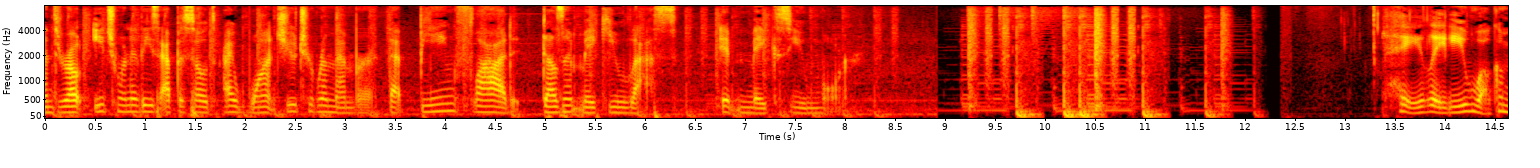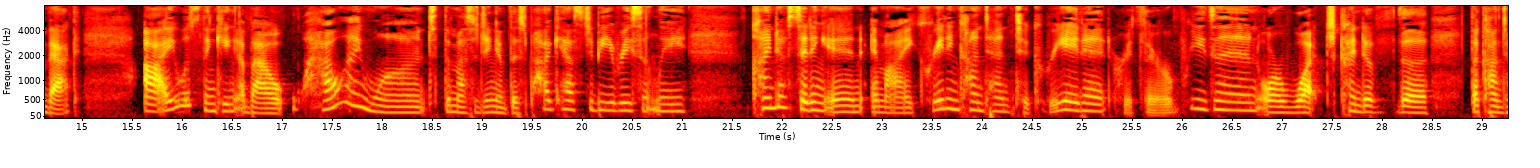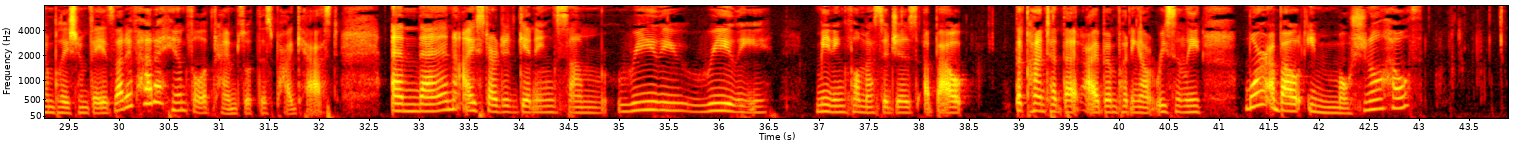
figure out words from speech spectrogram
And throughout each one of these episodes, I want you to remember that being flawed doesn't make you less, it makes you more. Hey, lady, welcome back. I was thinking about how I want the messaging of this podcast to be recently kind of sitting in am I creating content to create it or is there a reason or what kind of the the contemplation phase that I've had a handful of times with this podcast. And then I started getting some really really meaningful messages about the content that I've been putting out recently, more about emotional health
